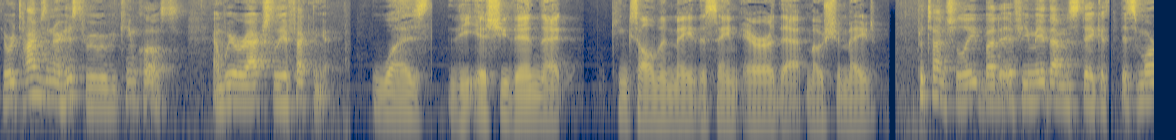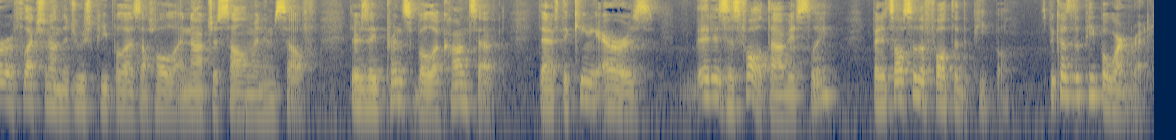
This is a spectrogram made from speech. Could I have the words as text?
There were times in our history where we came close and we were actually affecting it. Was the issue then that King Solomon made the same error that Moshe made? Potentially, but if he made that mistake, it's more a reflection on the Jewish people as a whole and not just Solomon himself. There's a principle, a concept that if the king errs, it is his fault, obviously, but it's also the fault of the people. It's because the people weren't ready.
